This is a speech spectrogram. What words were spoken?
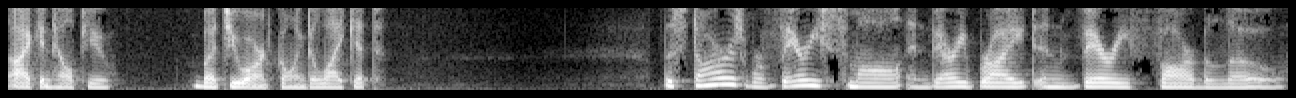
I can help you, but you aren't going to like it. The stars were very small and very bright and very far below.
